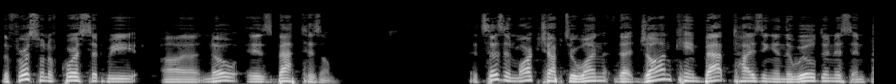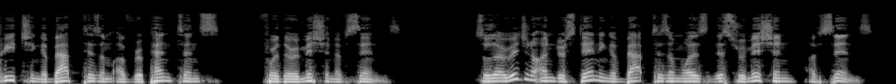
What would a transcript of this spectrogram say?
The first one, of course, that we uh, know is baptism. It says in Mark chapter 1 that John came baptizing in the wilderness and preaching a baptism of repentance for the remission of sins. So the original understanding of baptism was this remission of sins.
